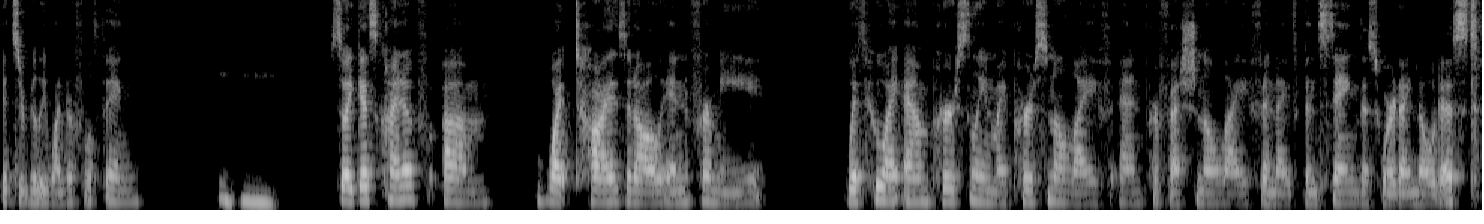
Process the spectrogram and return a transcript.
It's a really wonderful thing. Mm-hmm. So, I guess kind of um, what ties it all in for me with who I am personally in my personal life and professional life, and I've been saying this word I noticed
